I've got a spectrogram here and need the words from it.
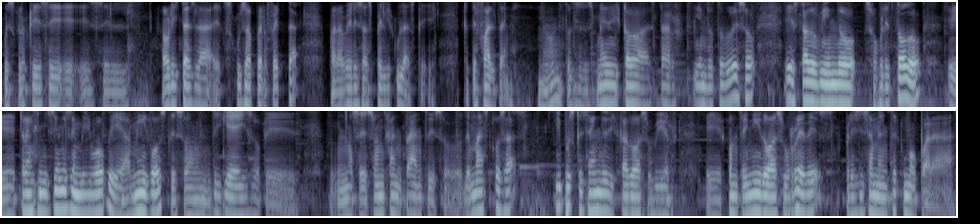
Pues creo que ese e, es el, ahorita es la excusa perfecta para ver esas películas que, que, te faltan, ¿no? Entonces me he dedicado a estar viendo todo eso. He estado viendo sobre todo eh, transmisiones en vivo de amigos que son DJs o que no sé, son cantantes o demás cosas, y pues que se han dedicado a subir eh, contenido a sus redes, precisamente como para,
